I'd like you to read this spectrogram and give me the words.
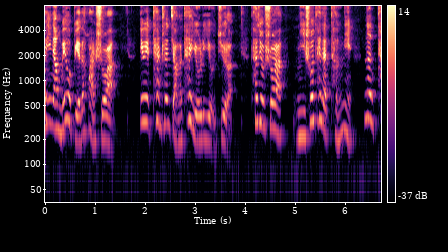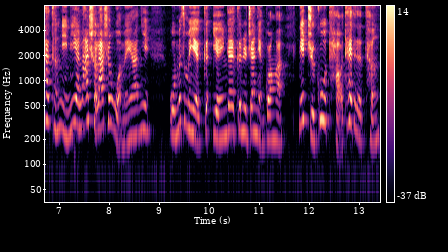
姨娘没有别的话说啊，因为探春讲的太有理有据了。他就说啊，你说太太疼你，那她疼你，你也拉扯拉扯我们呀，你我们怎么也跟也应该跟着沾点光啊？你只顾讨太太的疼，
